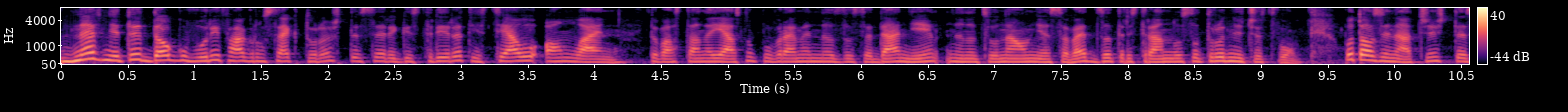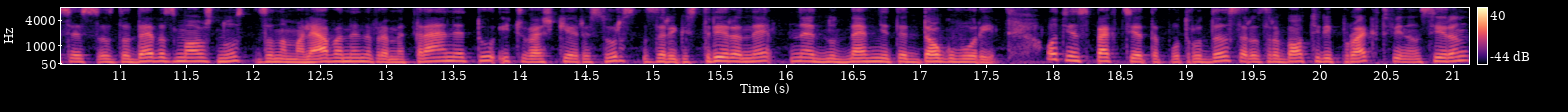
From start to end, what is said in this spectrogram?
Дневните договори в агросектора ще се регистрират изцяло онлайн. Това стана ясно по време на заседание на Националния съвет за тристранно сътрудничество. По този начин ще се създаде възможност за намаляване на времетраенето и човешкия ресурс за регистриране на еднодневните договори. От инспекцията по труда са разработили проект, финансиран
